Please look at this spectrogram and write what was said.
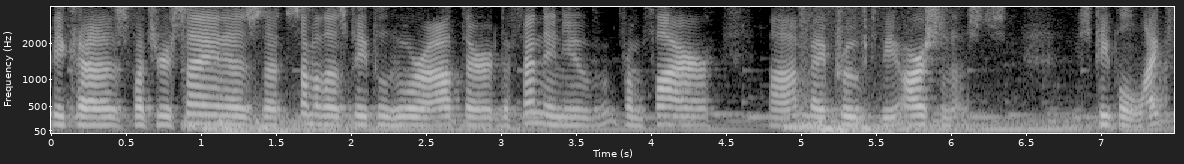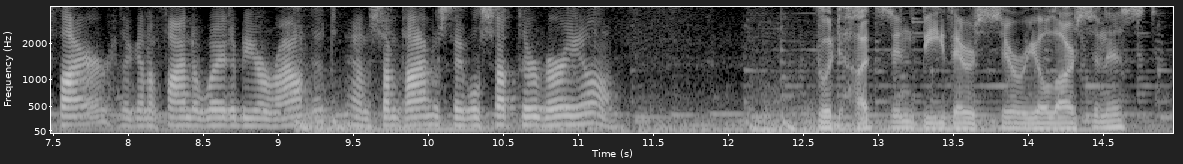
because what you're saying is that some of those people who are out there defending you from fire uh, may prove to be arsonists. These people like fire, they're going to find a way to be around it, and sometimes they will set their very own. Could Hudson be their serial arsonist?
